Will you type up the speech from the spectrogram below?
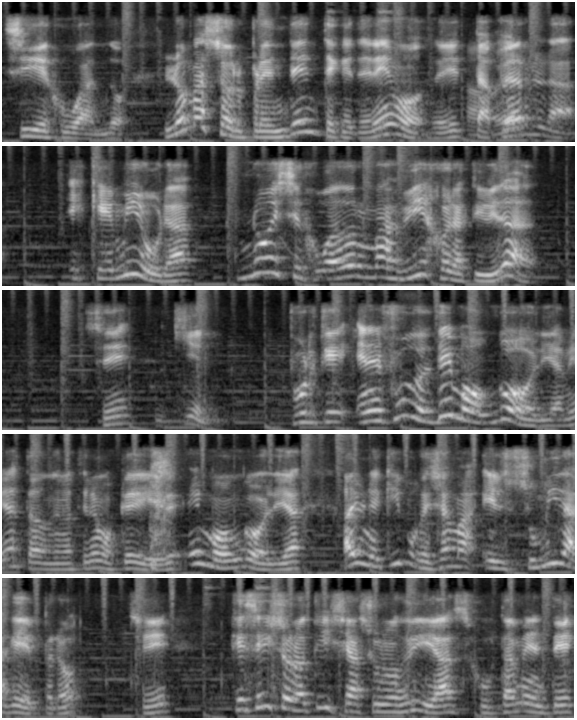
sigue jugando. Lo más sorprendente que tenemos de esta perla es que Miura no es el jugador más viejo en actividad. ¿Sí? ¿Quién? Porque en el fútbol de Mongolia, mirá hasta donde nos tenemos que ir, en Mongolia hay un equipo que se llama el Sumida Gepro, ¿sí? que se hizo noticia hace unos días justamente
